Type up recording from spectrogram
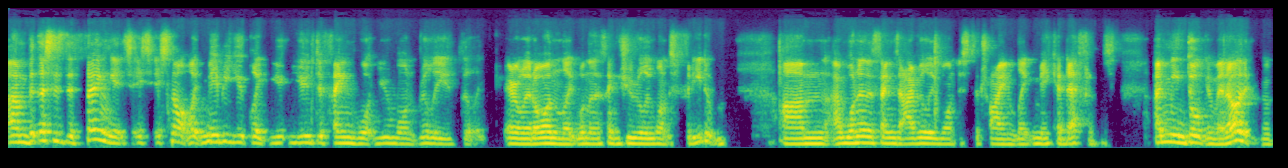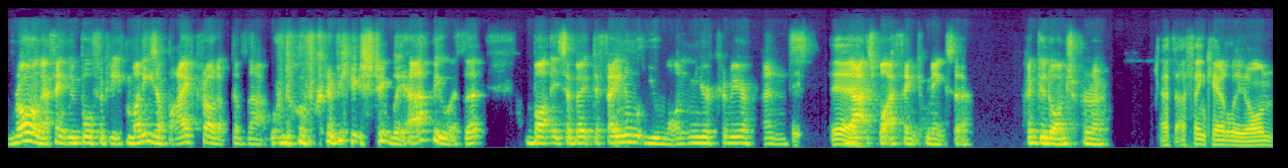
Um, but this is the thing. It's, it's it's not like maybe you like you you defined what you want really like earlier on. Like one of the things you really want is freedom. Um, and one of the things I really want is to try and like make a difference. I mean, don't get me wrong. I think we both agree if money's a byproduct of that, we're both going to be extremely happy with it. But it's about defining what you want in your career, and yeah. that's what I think makes a, a good entrepreneur. I, th- I think early on,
